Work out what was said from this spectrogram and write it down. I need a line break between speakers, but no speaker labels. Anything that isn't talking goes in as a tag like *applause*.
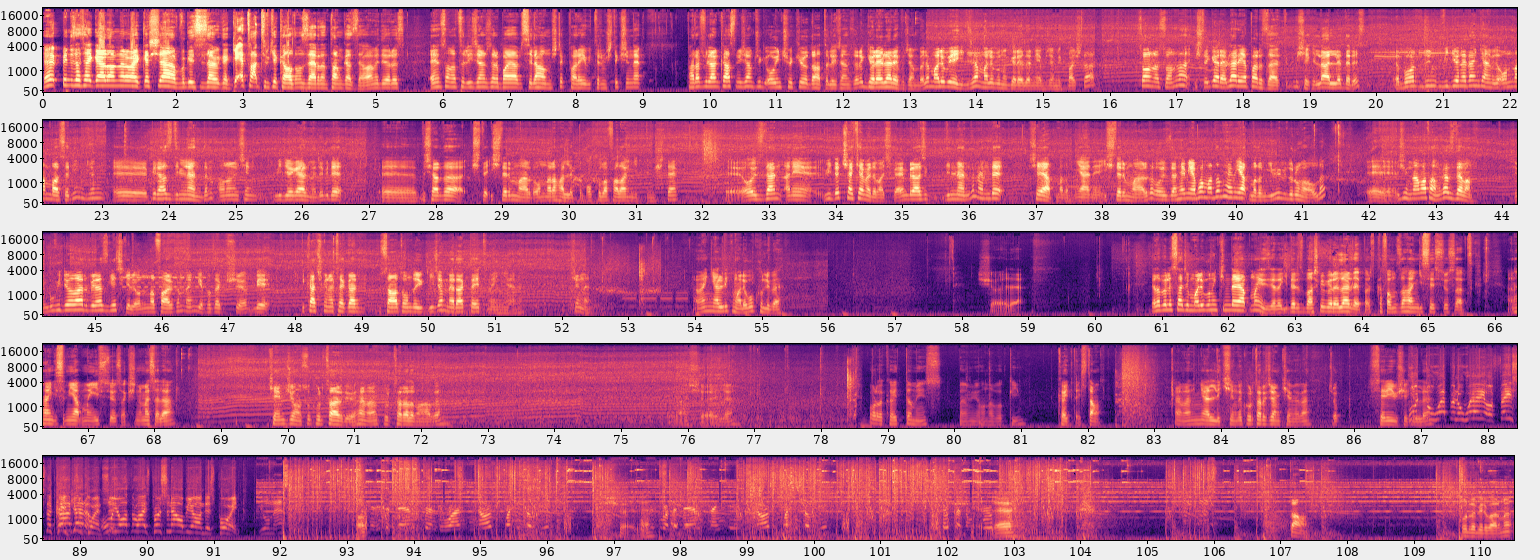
Hepinize tekrardan merhaba arkadaşlar. Bugün sizlerle birlikte GTA Türkiye kaldığımız yerden tam gaz devam ediyoruz. En son hatırlayacağınız üzere bayağı bir silah almıştık. Parayı bitirmiştik. Şimdi para filan kasmayacağım çünkü oyun çöküyordu hatırlayacağınız üzere. Görevler yapacağım böyle. Malibu'ya gideceğim. Malibu'nun görevlerini yapacağım ilk başta. Sonra sonra işte görevler yaparız artık. Bir şekilde hallederiz. E, bu arada dün video neden gelmedi ondan bahsedeyim. Dün e, biraz dinlendim. Onun için video gelmedi. Bir de ee, dışarıda işte işlerim vardı onları hallettim. Okula falan gittim işte. Ee, o yüzden hani video çekemedim açıkçası. Hem birazcık dinlendim hem de şey yapmadım. Yani işlerim vardı. O yüzden hem yapamadım hem yapmadım gibi bir durum oldu. Ee, şimdi ama tam gaz devam. Şimdi bu videolar biraz geç geliyor. Onun da farkındayım. Yapılacak bir şey yok. Bir birkaç güne tekrar saat 10'da yükleyeceğim. Merak da etmeyin yani. Şimdi hemen geldik Malibu kulübe Şöyle. Ya da böyle sadece Malibu'nunkini de yapmayız ya da gideriz başka görevler de yaparız. Kafamıza hangisi esiyorsa artık. Hani hangisini yapmayı istiyorsak. Şimdi mesela Cam Jones'u kurtar diyor. Hemen kurtaralım abi. Ben şöyle. Orada kayıtta mıyız? Ben bir ona bakayım. Kayıttayız tamam. Hemen geldik. Şimdi kurtaracağım Cam'i ben. Seri bir şekilde.
the weapon away or face the
Hey, get him!
consequences.
Only authorized personnel beyond this point. You a master?
This is Dam 21 North Washington Beach.
Şöyle.
This is Rotterdam 19 North Washington Beach. Take person food.
Şöyle. Tamam. Burada biri var mı?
